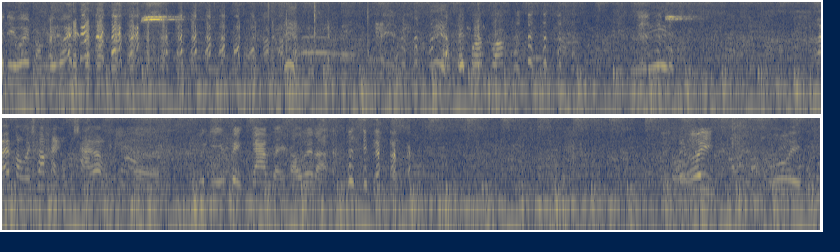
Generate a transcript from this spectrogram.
ยดีเว้ยฟังดีเว้ยฟังฟังไว้ฟังมาชอบแข่งกับผู้ชายแบบผู้หญิงเออเมื่อกี้เบรกกล้ามใส่เขาด้วยล่ะ Uy! Uy!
